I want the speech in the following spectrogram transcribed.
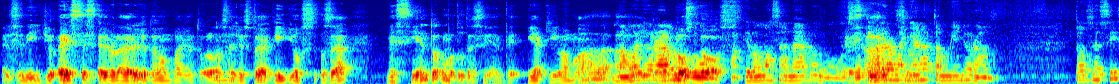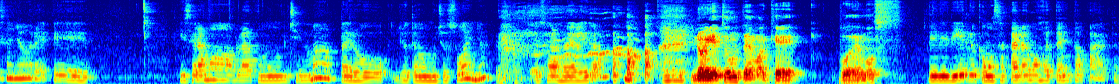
El CD, yo, ese es el verdadero yo te acompaño en tu dolor. O sea, yo estoy aquí, yo, o sea, me siento como tú te sientes y aquí vamos a, a Vamos a llorar los dos. Aquí vamos a sanar los dos. Si llorar Exacto. mañana, también lloramos. Entonces, sí, señores, eh, quisiéramos hablar como un chin más, pero yo tengo mucho sueño. Esa es la realidad. No, y este es un tema que podemos Dividirlo y como sacarle unos 70 partes.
